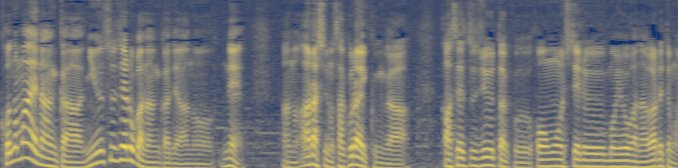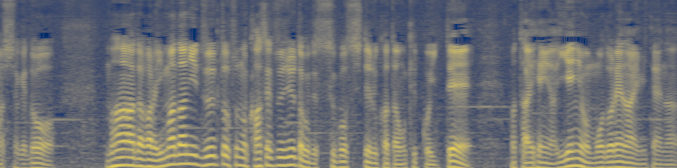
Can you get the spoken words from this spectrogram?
この前なんかニュースゼロかなんかであのね、あの嵐の桜井くんが仮設住宅訪問してる模様が流れてましたけど、まあだから未だにずっとその仮設住宅で過ごしてる方も結構いて、まあ、大変や家にも戻れないみたいな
